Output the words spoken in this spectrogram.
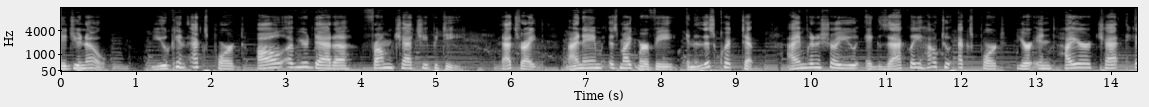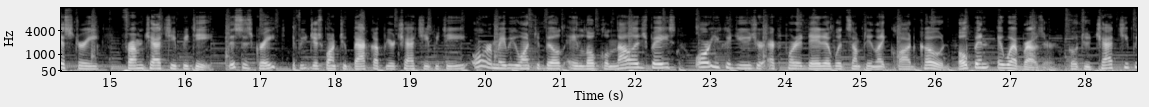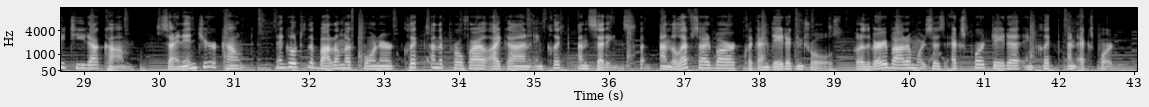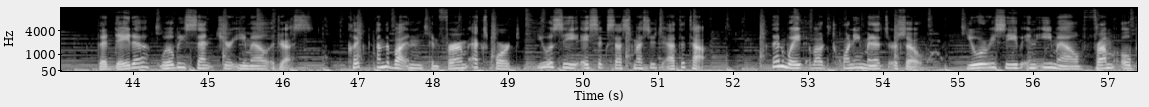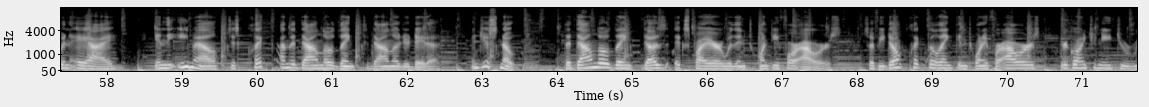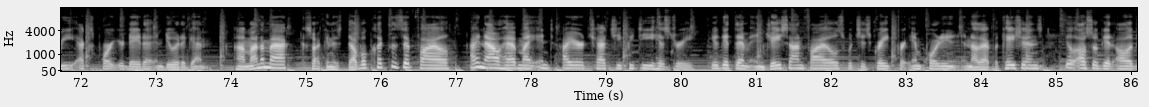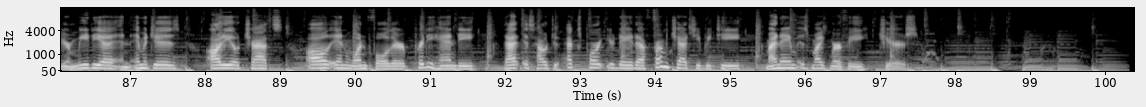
Did you know you can export all of your data from ChatGPT? That's right. My name is Mike Murphy, and in this quick tip, I am going to show you exactly how to export your entire chat history from ChatGPT. This is great if you just want to back up your ChatGPT, or maybe you want to build a local knowledge base, or you could use your exported data with something like Claude Code. Open a web browser, go to chatgpt.com, sign into your account, then go to the bottom left corner, click on the profile icon, and click on Settings. On the left sidebar, click on Data Controls. Go to the very bottom where it says Export Data and click on Export. The data will be sent to your email address. Click on the button Confirm Export. You will see a success message at the top. Then wait about 20 minutes or so. You will receive an email from OpenAI in the email, just click on the download link to download your data. And just note, the download link does expire within 24 hours. So if you don't click the link in 24 hours, you're going to need to re-export your data and do it again. I'm on a Mac, so I can just double click the zip file. I now have my entire ChatGPT history. You'll get them in JSON files, which is great for importing in other applications. You'll also get all of your media and images, audio chats, all in one folder. Pretty handy. That is how to export your data from ChatGPT. My name is Mike Murphy. Cheers.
